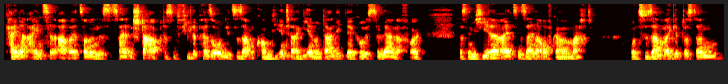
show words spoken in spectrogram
keine Einzelarbeit, sondern es ist halt ein Stab. Das sind viele Personen, die zusammenkommen, die interagieren. Und da liegt der größte Lernerfolg dass nämlich jeder einzelne seine Aufgabe macht und zusammen ergibt das dann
